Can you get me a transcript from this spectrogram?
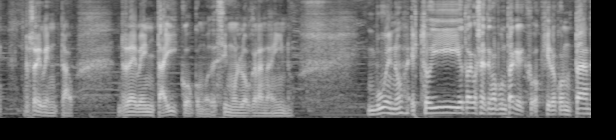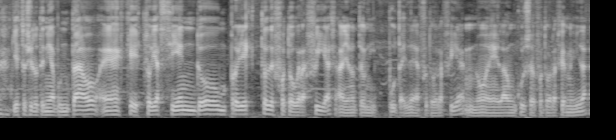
reventado reventaico, como decimos los granaínos. Bueno, estoy. Otra cosa que tengo apuntada que os quiero contar, y esto sí lo tenía apuntado, es que estoy haciendo un proyecto de fotografías. Ah, yo no tengo ni puta idea de fotografía, no he dado un curso de fotografía en mi vida,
